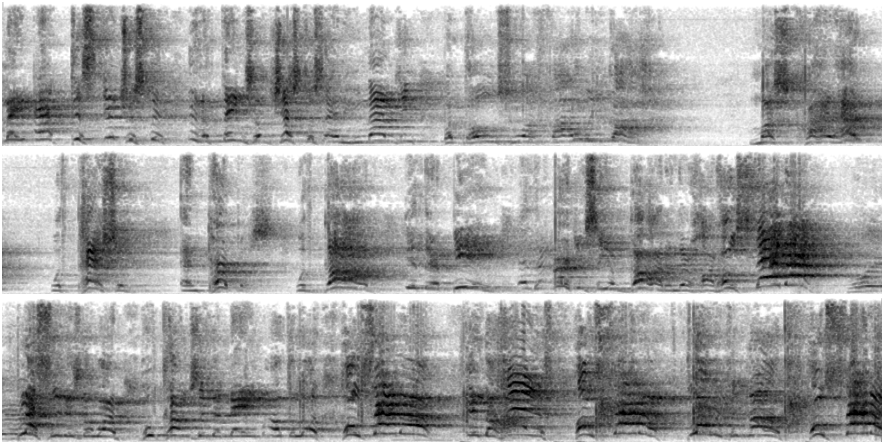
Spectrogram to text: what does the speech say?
may act disinterested in the things of justice and humanity, but those who are following God must cry out with passion and purpose with God in their being and the urgency of God in their heart. Hosanna! Oh, yeah. Blessed is the one who comes in the name of the Lord. Hosanna in the highest. Hosanna! Glory to God. Hosanna!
